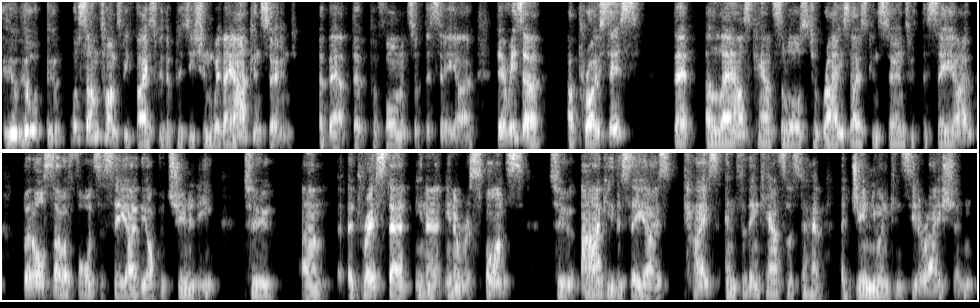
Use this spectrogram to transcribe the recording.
who, who, who will sometimes be faced with a position where they are concerned about the performance of the CEO, there is a, a process that allows councillors to raise those concerns with the CEO, but also affords the CEO the opportunity to um, address that in a, in a response to argue the CEO's case and for then councillors to have a genuine consideration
